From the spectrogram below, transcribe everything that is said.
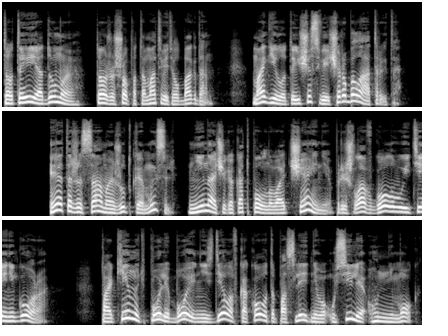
«То-то и я думаю», — тоже шепотом ответил Богдан. «Могила-то еще с вечера была отрыта». Эта же самая жуткая мысль, не иначе как от полного отчаяния, пришла в голову и тени Гора. Покинуть поле боя, не сделав какого-то последнего усилия, он не мог.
